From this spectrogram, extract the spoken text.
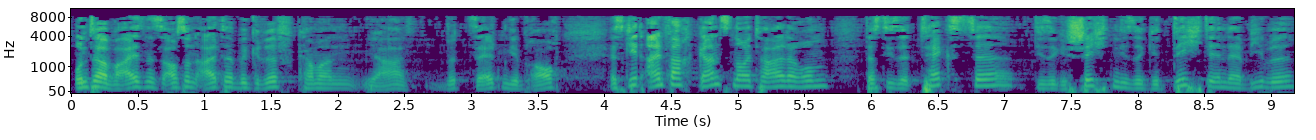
unterweisen ist auch so ein alter Begriff, kann man, ja, wird selten gebraucht. Es geht einfach ganz neutral darum, dass diese Texte, diese Geschichten, diese Gedichte in der Bibel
